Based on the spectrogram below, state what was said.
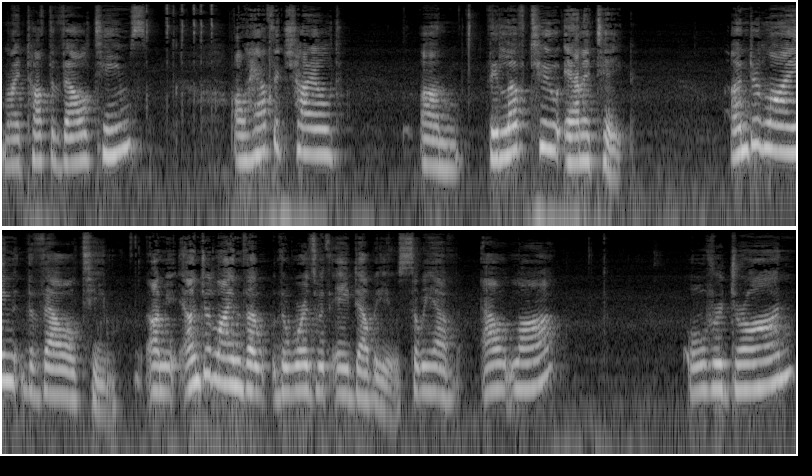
When I taught the vowel teams, I'll have the child, um, they love to annotate. Underline the vowel team. I mean, underline the, the words with AW. So we have outlaw, overdrawn,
